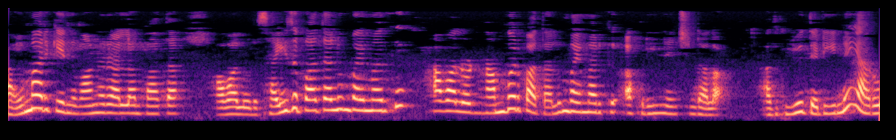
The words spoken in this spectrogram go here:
பயமா இருக்கு இந்த வானராலாம் பார்த்தா. அவளோட சைஸை பார்த்தாலும் பயமா இருக்கு அவளோட நம்பர் பார்த்தாலும் பயமா இருக்கு அப்படின்னு நினைச்சுட்டாலாம் அதுக்குள்ளேயும் திடீர்னு யாரோ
